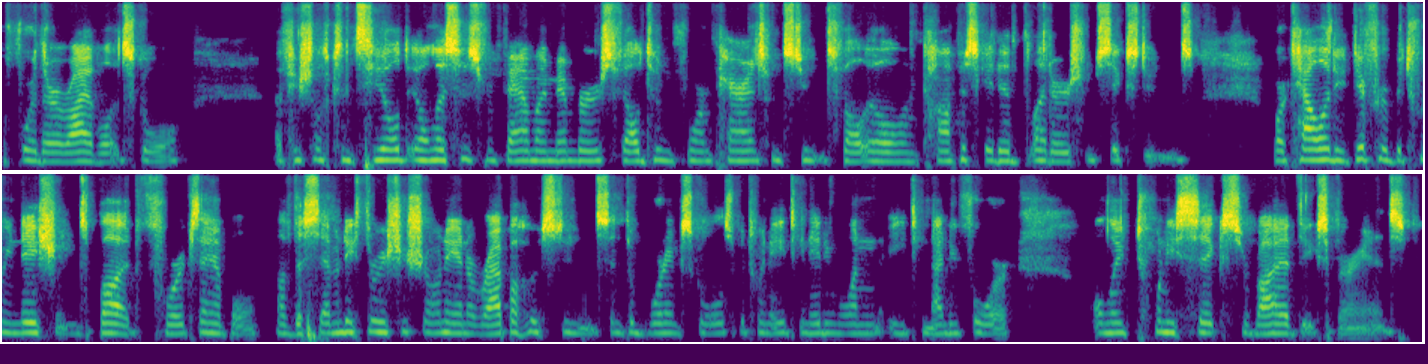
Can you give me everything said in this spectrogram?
before their arrival at school. Officials concealed illnesses from family members, failed to inform parents when students fell ill, and confiscated letters from sick students. Mortality differed between nations, but, for example, of the 73 Shoshone and Arapaho students sent to boarding schools between 1881 and 1894, only 26 survived the experience.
